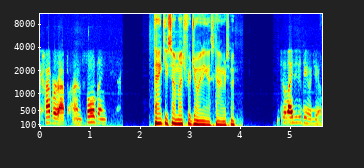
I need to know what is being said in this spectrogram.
cover up unfolding. Thank you so much for joining us, Congressman. Delighted to be with you.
